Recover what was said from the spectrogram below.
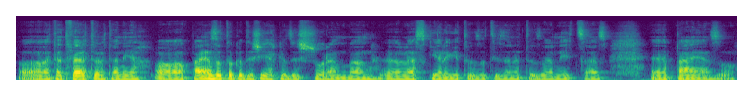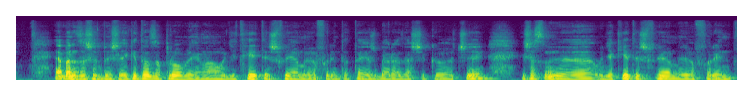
tehát feltölteni a pályázatokat, és érkezés sorrendben lesz kielégítő az a 15.400 pályázó. Ebben az esetben is egyébként az a probléma, hogy itt 7,5 millió forint a teljes beruházási költség, és ezt ugye 2,5 millió forint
